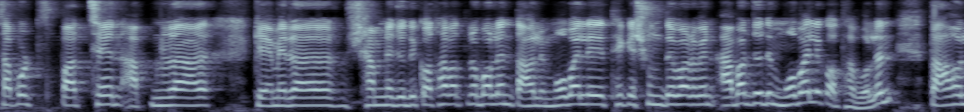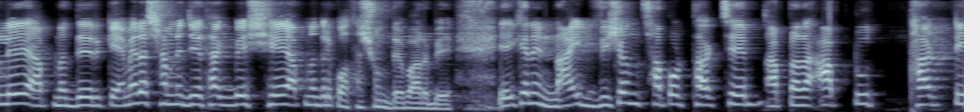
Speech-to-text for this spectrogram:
সাপোর্ট পাচ্ছেন, আপনারা ক্যামেরার সামনে যদি কথাবার্তা বলেন, তাহলে মোবাইলে থেকে শুনতে পারবেন। আবার যদি মোবাইলে কথা বলেন, তাহলে আপনাদের ক্যামেরার সামনে যে থাকবে, সে আপনাদের কথা শুনতে পারবে। এইখানে নাইট ভিশন সাপোর্ট থাকছে। আপনারা up to thirty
